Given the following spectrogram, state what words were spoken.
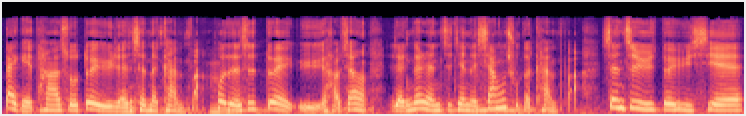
带给他说对于人生的看法，或者是对于好像人跟人之间的相处的看法，甚至于对于一些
